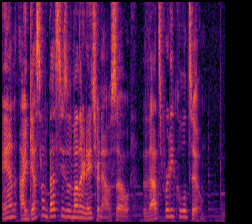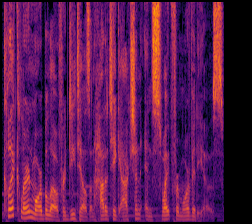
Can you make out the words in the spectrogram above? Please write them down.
And I guess I'm besties with Mother Nature now, so that's pretty cool too. Click learn more below for details on how to take action and swipe for more videos.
